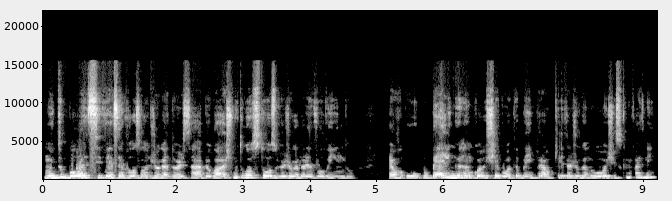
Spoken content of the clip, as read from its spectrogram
muito boa de se ver essa evolução do jogador, sabe? Eu acho muito gostoso ver o jogador evoluindo. É, o, o Bellingham, quando chegou também para o que ele está jogando hoje, isso que não faz nem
